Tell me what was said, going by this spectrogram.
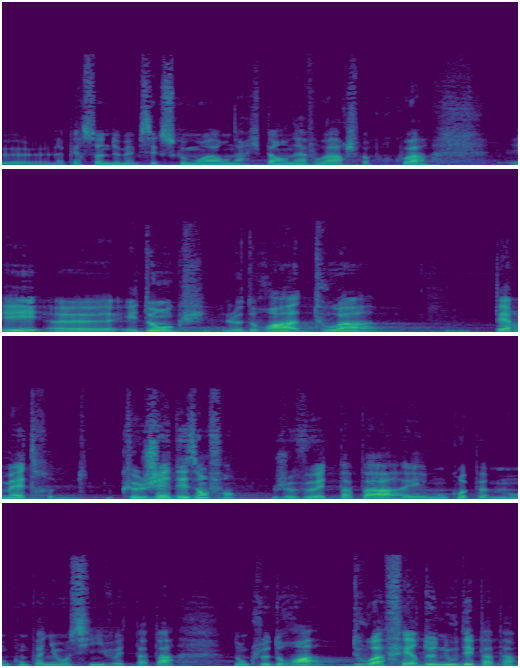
euh, la personne de même sexe que moi, on n'arrive pas à en avoir, je ne sais pas pourquoi. Et, euh, et, donc, le droit doit permettre que j'ai des enfants. Je veux être papa, et mon, compagnon aussi, il veut être papa. Donc, le droit doit faire de nous des papas.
